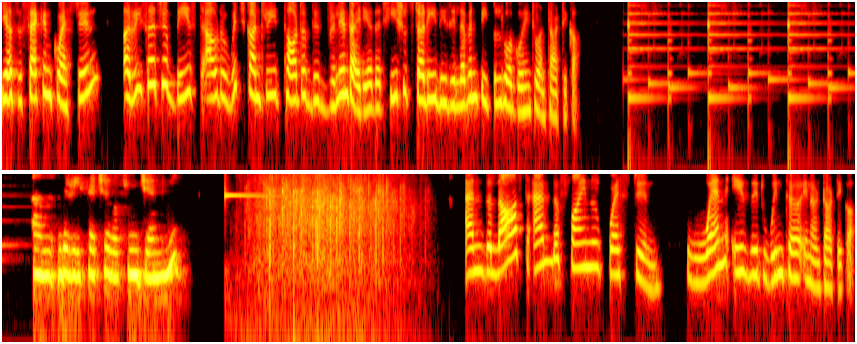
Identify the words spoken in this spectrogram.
Here's the second question. A researcher based out of which country thought of this brilliant idea that he should study these 11 people who are going to Antarctica? Um, the researcher was from Germany. And the last and the final question When is it winter in Antarctica?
